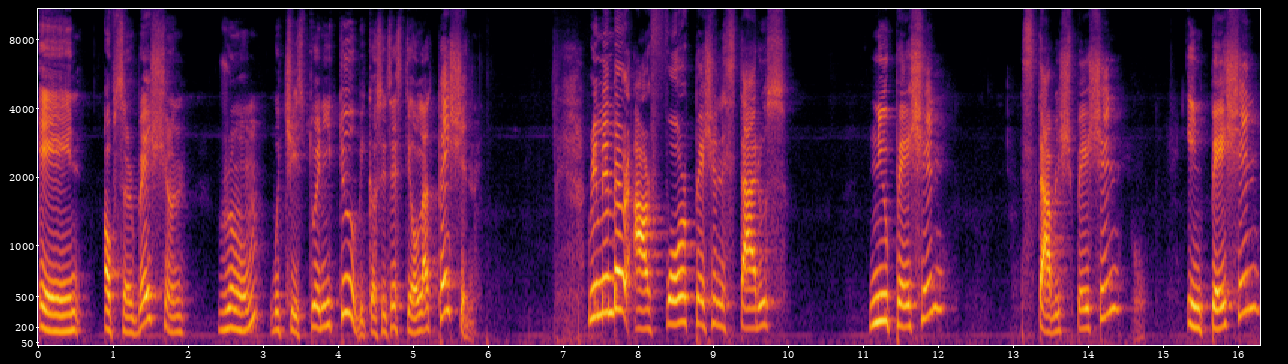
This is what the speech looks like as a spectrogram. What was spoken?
in observation room, which is 22 because it's still a patient. Remember our four patient status, new patient, established patient, inpatient,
